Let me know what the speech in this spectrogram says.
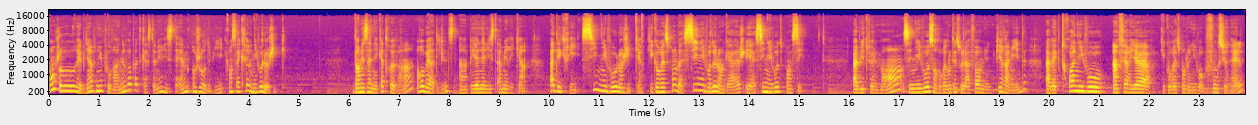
Bonjour et bienvenue pour un nouveau podcast Méristem, aujourd'hui consacré au niveau logique. Dans les années 80, Robert Dills, un PNListe américain, a décrit six niveaux logiques qui correspondent à six niveaux de langage et à six niveaux de pensée. Habituellement, ces niveaux sont représentés sous la forme d'une pyramide avec trois niveaux inférieurs qui correspondent au niveau fonctionnel,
